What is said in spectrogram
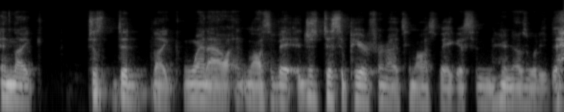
And like just did like went out in Las Vegas, it just disappeared for nights in Las Vegas, and who knows what he did.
